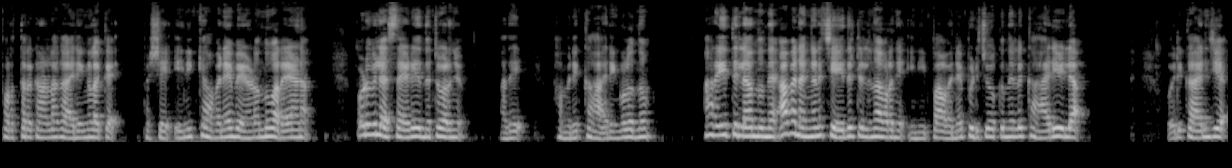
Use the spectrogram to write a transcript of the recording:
പുറത്തിറക്കാനുള്ള കാര്യങ്ങളൊക്കെ. പക്ഷെ എനിക്ക് അവനെ വേണമെന്ന് പറയണം. ഒടുവിൽ എസൈഡ് എന്നിട്ട് പറഞ്ഞു അതെ അവന് കാര്യങ്ങളൊന്നും അറിയത്തില്ലാന്ന് തോന്നി അവൻ അങ്ങനെ ചെയ്തിട്ടില്ലെന്ന് പറഞ്ഞു. ഇനിയിപ്പോ അവനെ പിടിച്ചു വെക്കുന്നതിൽ കാര്യമില്ല. ഒരു കാര്യം ചെയ്യുക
